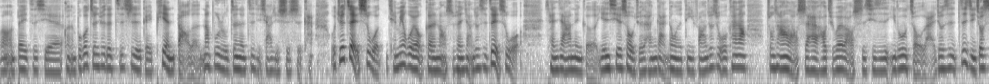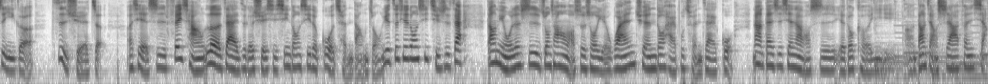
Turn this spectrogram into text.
呃，被这些可能不够正确的知识给骗倒了。那不如真的自己下去试试看。我觉得这也是我前面我有跟老师分享，就是这也是我参加那个研习的时候，我觉得很感动的地方。就是我看到钟长老师还有好几位老师，其实一路走来，就是自己就是一个自学者，而且是非常乐在这个学习新东西的过程当中。因为这些东西其实在当年我认识钟昌宏老师的时候，也完全都还不存在过。那但是现在老师也都可以呃当讲师啊分享，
